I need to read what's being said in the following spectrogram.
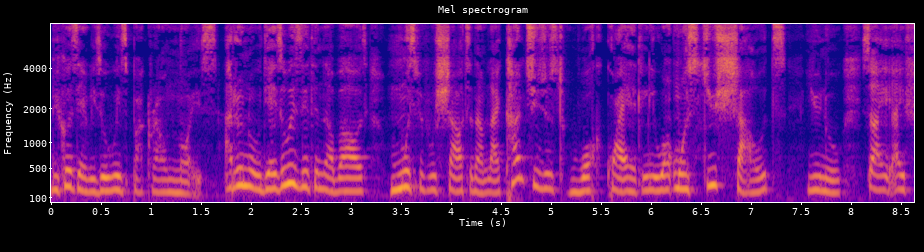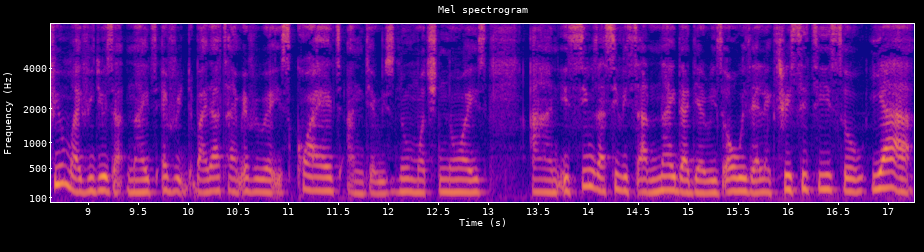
Because there is always background noise. I don't know. There's always the thing about most people shouting. I'm like, can't you just walk quietly? What must you shout? You know. So I, I film my videos at night. Every by that time, everywhere is quiet and there is no much noise, and it seems as if it's at night that there is always electricity. So yeah,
